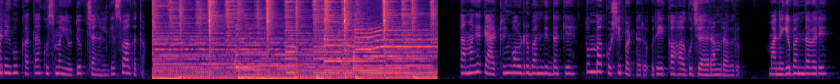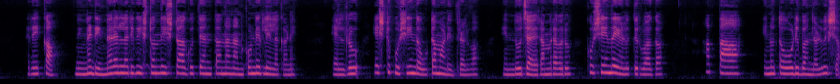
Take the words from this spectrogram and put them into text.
ಎಲ್ಲರಿಗೂ ಕಥಾ ಕುಸುಮ ಯೂಟ್ಯೂಬ್ ಚಾನೆಲ್ಗೆ ಸ್ವಾಗತ. ತಮಗೆ ಕ್ಯಾಟ್ರಿಂಗ್ ಆರ್ಡರ್ ಬಂದಿದ್ದಕ್ಕೆ ತುಂಬ ಖುಷಿಪಟ್ಟರು ರೇಖಾ ಹಾಗೂ ಜಯರಾಮ್ ರವರು. ಮನೆಗೆ ಬಂದವರೇ, ರೇಖಾ, ನಿನ್ನ ಡಿನ್ನರ್ ಎಲ್ಲರಿಗೂ ಇಷ್ಟೊಂದು ಇಷ್ಟ ಆಗುತ್ತೆ ಅಂತ ನಾನು ಅಂದ್ಕೊಂಡಿರಲಿಲ್ಲ ಕಣೆ. ಎಲ್ಲರೂ ಎಷ್ಟು ಖುಷಿಯಿಂದ ಊಟ ಮಾಡಿದ್ರಲ್ವಾ? ಎಂದು ಜಯರಾಮ್ರವರು ಖುಷಿಯಿಂದ ಹೇಳುತ್ತಿರುವಾಗ, ಅಪ್ಪ ಎನ್ನುತ್ತಾ ಓಡಿ ಬಂದಳು ಇಶಾ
